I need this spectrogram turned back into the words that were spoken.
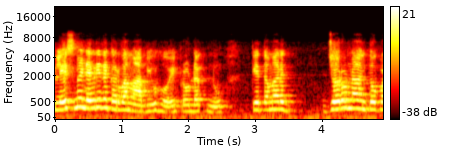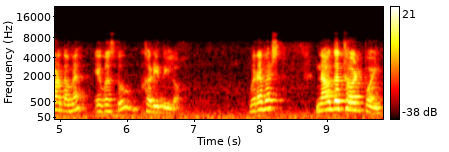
પ્લેસમેન્ટ એવી રીતે કરવામાં આવ્યું હોય પ્રોડક્ટનું કે તમારે જરૂર ના હોય તો પણ તમે એ વસ્તુ ખરીદી લો. બરાબર now the third point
